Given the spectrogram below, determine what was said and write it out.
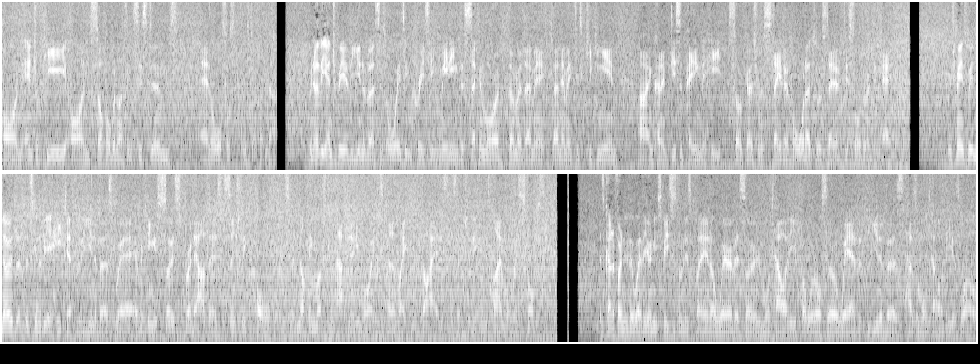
on entropy, on self-organizing systems, and all sorts of cool stuff like that. We know the entropy of the universe is always increasing, meaning the second law of thermodynamics is kicking in uh, and kind of dissipating the heat, so it goes from a state of order to a state of disorder and decay. Which means we know that there's going to be a heat death of the universe where everything is so spread out that it's essentially cold, and so nothing much can happen anymore. It just kind of like dies essentially, and time almost stops. It's kind of funny that we're the only species on this planet aware of its own mortality, but we're also aware that the universe has a mortality as well,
